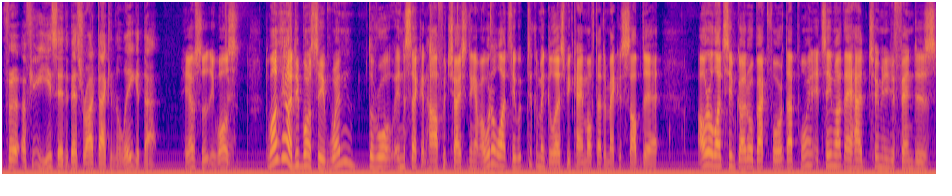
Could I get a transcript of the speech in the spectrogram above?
for a few years there the best right back in the league at that. He absolutely was. The one thing I did want to see when the Raw in the second half were chasing the game, I would have liked to see, particularly when Gillesphey came off, they had to make a sub there. I would have liked to see him go to a back four at that point. It seemed like they had too many defenders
